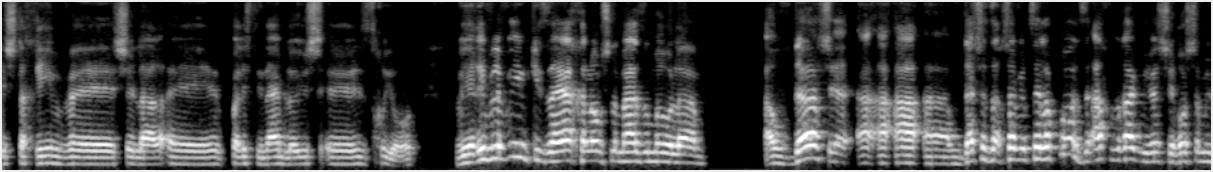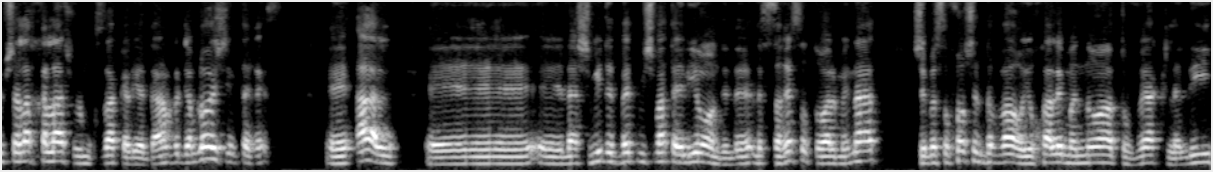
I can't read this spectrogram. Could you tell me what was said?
השטחים ושל הפלסטינאים לא יהיו זכויות, ויריב לוין כי זה היה החלום שלו מאז ומעולם. העובדה, ש... העובדה שזה עכשיו יוצא לפועל זה אך ורק בגלל שראש הממשלה חלש ומוחזק על ידם וגם לו לא יש אינטרס על להשמיד את בית משפט העליון, לסרס אותו על מנת שבסופו של דבר הוא יוכל למנוע תובע כללי,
